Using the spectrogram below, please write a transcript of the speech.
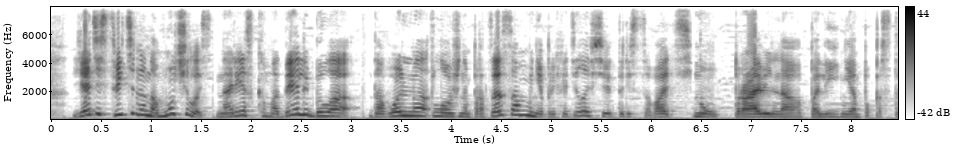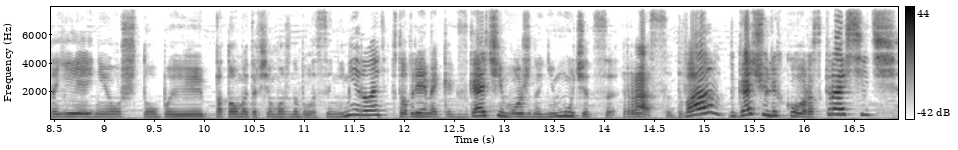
я действительно намучилась. Нарезка модели была довольно сложным процессом. Мне приходилось все это рисовать, ну, правильно, по линиям, по построению, чтобы потом это все можно было санимировать. В то время как с гачей можно не мучиться. Раз. Два. Гачу легко раскрасить,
